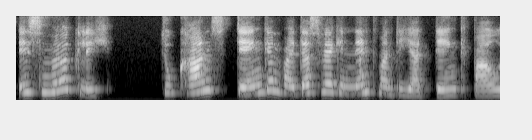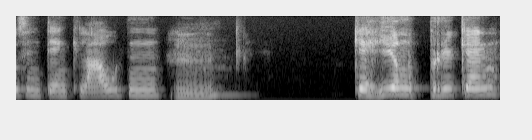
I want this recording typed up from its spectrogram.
ist möglich. Du kannst denken, weil deswegen nennt man die ja Denkpausen, Denklauden, mhm. Gehirnbrücken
